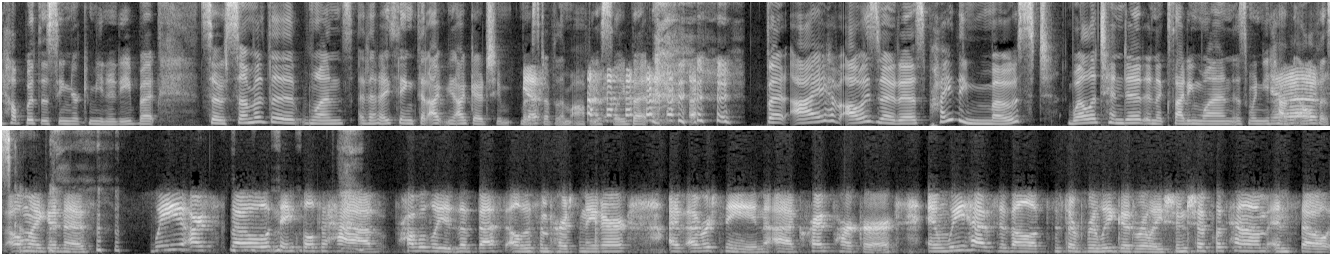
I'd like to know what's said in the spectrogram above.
help with the senior community. But so some of the ones that I think that I I go to most yes. of them, obviously, but. but I have always noticed probably the most well attended and exciting one is when you yes. have Elvis. Come. Oh my goodness. We are so thankful to have probably the best Elvis impersonator I've ever seen, uh, Craig Parker. And we have developed just a really good relationship with him. And so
